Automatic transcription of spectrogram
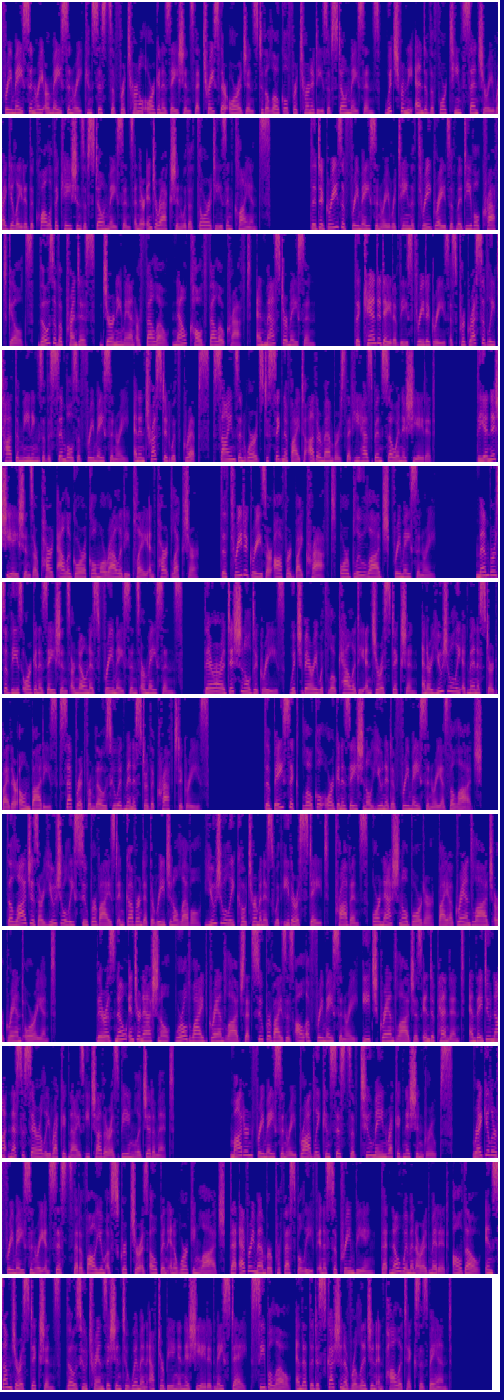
Freemasonry or Masonry consists of fraternal organizations that trace their origins to the local fraternities of stonemasons, which from the end of the 14th century regulated the qualifications of stonemasons and their interaction with authorities and clients. The degrees of Freemasonry retain the three grades of medieval craft guilds, those of apprentice, journeyman or fellow now called fellowcraft, and master mason. The candidate of these three degrees is progressively taught the meanings of the symbols of Freemasonry, and entrusted with grips, signs and words to signify to other members that he has been so initiated. The initiations are part allegorical morality play and part lecture. The three degrees are offered by Craft, or Blue Lodge Freemasonry. Members of these organizations are known as Freemasons or Masons. There are additional degrees, which vary with locality and jurisdiction, and are usually administered by their own bodies separate from those who administer the craft degrees. The basic, local organizational unit of Freemasonry is the Lodge. The lodges are usually supervised and governed at the regional level usually coterminous with either a state, province, or national border by a Grand Lodge or Grand Orient. There is no international, worldwide Grand Lodge that supervises all of Freemasonry, each Grand Lodge is independent, and they do not necessarily recognize each other as being legitimate. Modern Freemasonry broadly consists of two main recognition groups. Regular Freemasonry insists that a volume of scripture is open in a working lodge, that every member profess belief in a supreme being, that no women are admitted, although, in some jurisdictions, those who transition to women after being initiated may stay, see below, and that the discussion of religion and politics is banned.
